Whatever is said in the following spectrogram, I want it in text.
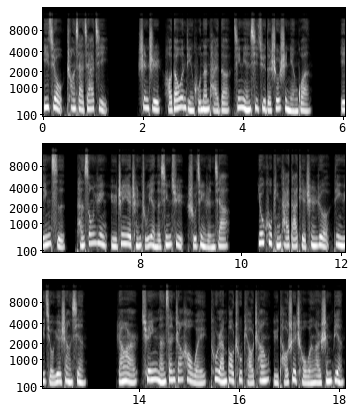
依旧创下佳绩。甚至好到问鼎湖南台的今年戏剧的收视年冠，也因此，谭松韵与郑业成主演的新剧《蜀锦人家》，优酷平台打铁趁热定于九月上线。然而，却因男三张浩为突然爆出嫖娼与逃税丑闻而生变。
